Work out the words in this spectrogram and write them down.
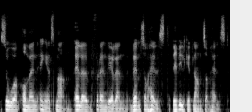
Så om en engelsman, eller för den delen vem som helst i vilket land som helst,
